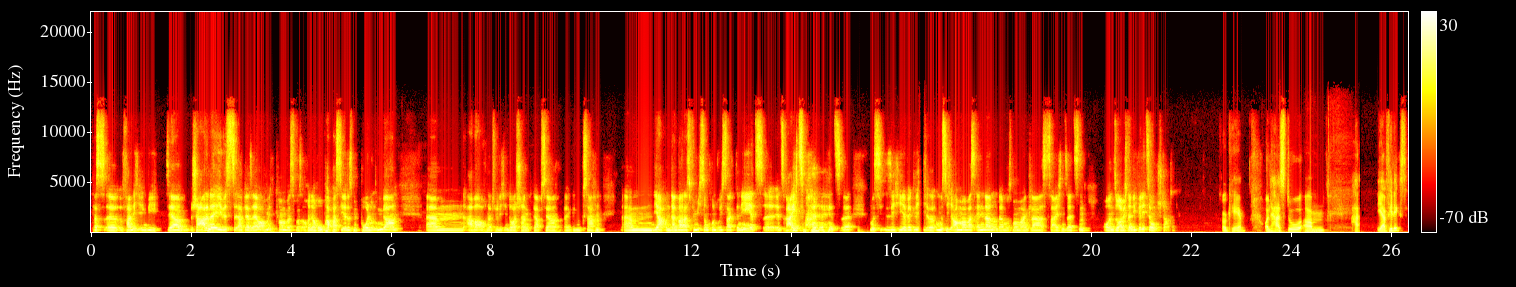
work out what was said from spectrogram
das äh, fand ich irgendwie sehr schade. Ne? Ihr wisst, habt ja selber auch mitbekommen, was, was auch in Europa passiert ist mit Polen und Ungarn. Ähm, aber auch natürlich in Deutschland gab es ja äh, genug Sachen. Ähm, ja, und dann war das für mich so ein Grund, wo ich sagte, nee, jetzt, äh, jetzt reicht's mal. Jetzt äh, muss sich hier wirklich, äh, muss sich auch mal was ändern und da muss man mal ein klares Zeichen setzen. Und so habe ich dann die Petition gestartet. Okay. Und hast du, ähm, ha ja, Felix?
